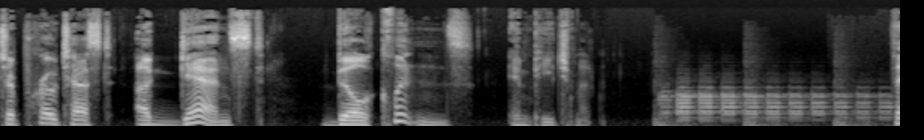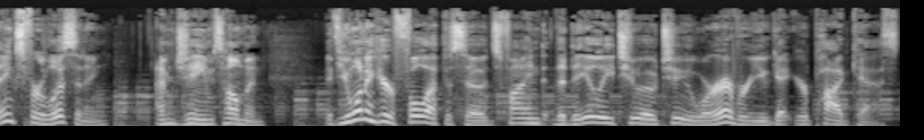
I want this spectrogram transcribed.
to protest against Bill Clinton's impeachment. Thanks for listening. I'm James Hohmann. If you want to hear full episodes, find the Daily 202 wherever you get your podcast.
